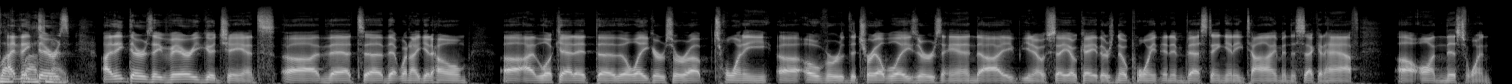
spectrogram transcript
like I think there's night. I think there's a very good chance uh, that uh, that when I get home, uh, I look at it. The, the Lakers are up 20 uh, over the Trailblazers, and I you know say, okay, there's no point in investing any time in the second half uh, on this one.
